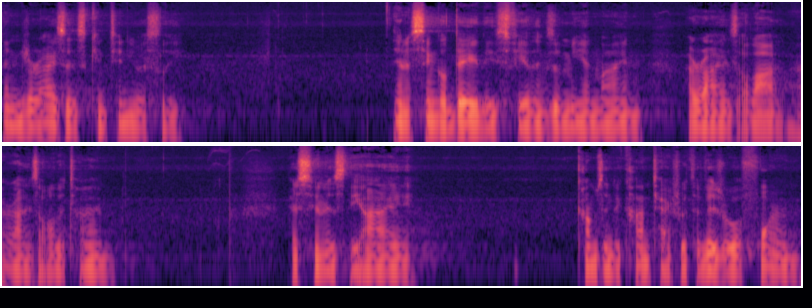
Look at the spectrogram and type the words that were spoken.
and it arises continuously. In a single day, these feelings of me and mine arise a lot, arise all the time. as soon as the eye comes into contact with the visual form,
